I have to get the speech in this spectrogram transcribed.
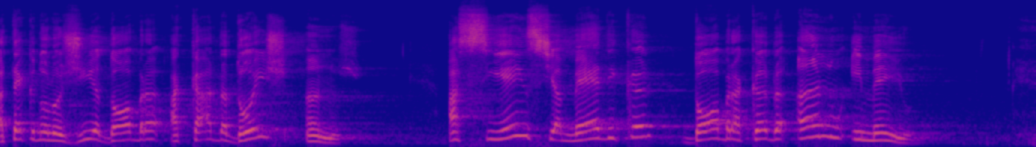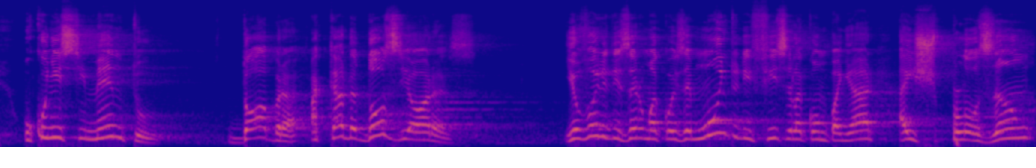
a tecnologia dobra a cada dois anos. A ciência médica dobra a cada ano e meio. O conhecimento dobra a cada 12 horas. E eu vou lhe dizer uma coisa: é muito difícil acompanhar a explosão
